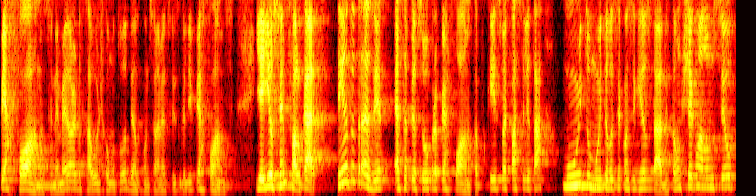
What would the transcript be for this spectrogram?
performance, né? Melhora da saúde como um todo, dentro do condicionamento físico ali, performance. E aí eu sempre falo, cara, tenta trazer essa pessoa para performance, tá? Porque isso vai facilitar muito, muito a você conseguir resultados. Então chega um aluno seu,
